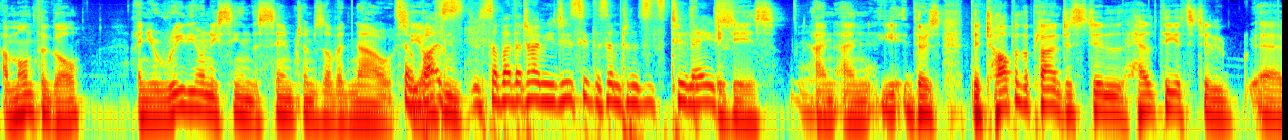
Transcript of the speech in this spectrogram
a month ago, and you're really only seeing the symptoms of it now. so, you by, often- so by the time you do see the symptoms, it's too late. it is, and and y there's the top of the plant is still healthy. It's still uh,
